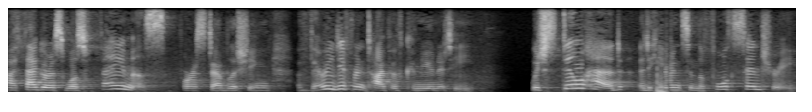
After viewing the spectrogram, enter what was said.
Pythagoras was famous for establishing a very different type of community, which still had adherents in the fourth century,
